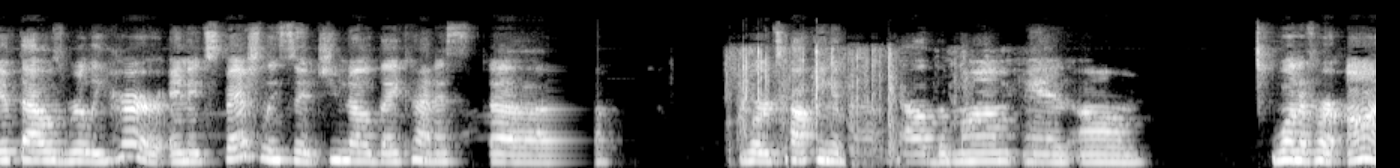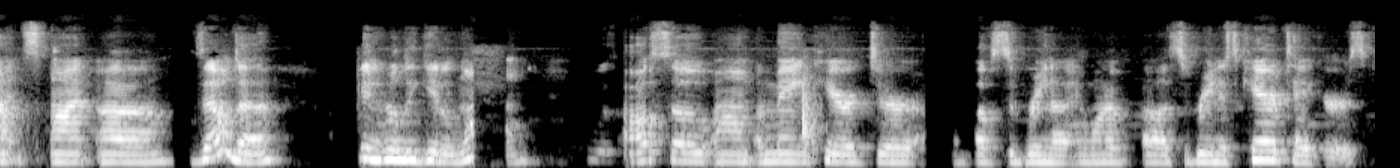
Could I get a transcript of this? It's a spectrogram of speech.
if that was really her. And especially since you know they kind of uh were talking about how the mom and um one of her aunts aunt uh zelda didn't really get along who was also um, a main character of sabrina and one of uh, sabrina's caretakers.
